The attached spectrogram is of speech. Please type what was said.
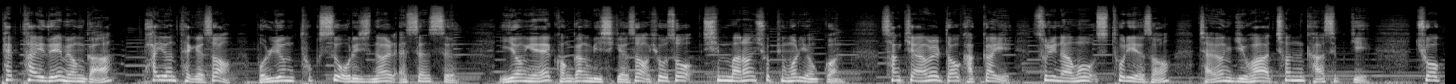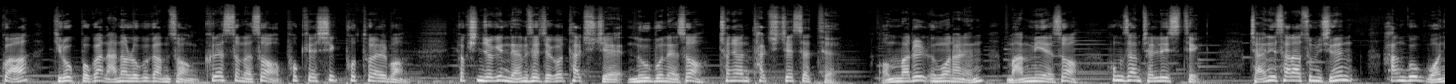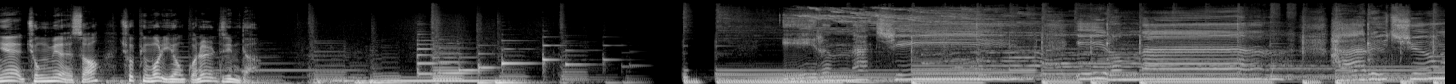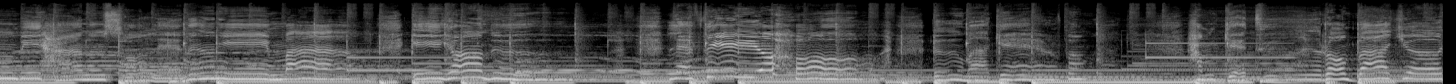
펩타이드의 명가 파이온텍에서 볼륨 톡스 오리지널 에센스, 이영애의 건강 미식에서 효소 10만원 쇼핑몰 이용권, 상쾌함을 더 가까이 수리나무 스토리에서 자연기화천 가습기, 추억과 기록 보관 아날로그 감성 크레썸에서 포켓식 포토 앨범, 혁신적인 냄새 제거 탈취제 누분에서 천연 탈취제 세트, 엄마를 응원하는 만미에서 홍삼 젤리 스틱, 자연이 살아 숨쉬는 한국 원예 종묘에서 쇼핑몰 이용권을 드립니다.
